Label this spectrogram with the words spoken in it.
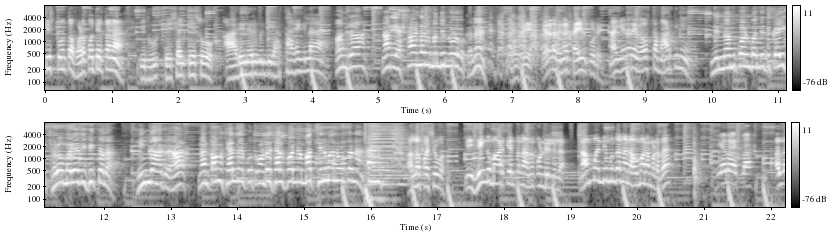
ಶಿಸ್ತು ಅಂತ ಹೊಡ್ಕೋತಿರ್ತಾನ? ಇದು ಸ್ಪೆಷಲ್ ಕೇಸು ಆರ್ಡಿನರಿ ಮಂದಿಗೆ ಅರ್ಥ ಆಗಂಗಿಲ್ಲ. ಅಂದ್ರ ನಾನು ಎಕ್ಸ್ಟ್ರಾರ್ಡಿನರಿ ಮಂದಿ ನೋಡ್ಬೇಕನ? ನೋಡ್ರಿ ಎರಡು ದಿನ ಟೈಮ್ ಕೊಡ್ರಿ. ನಾ ಏನಾರ ವ್ಯವಸ್ಥೆ ಮಾಡ್ತೀನಿ. ನಿನ್ನ ನಂಬ್ಕೊಂಡು ಬಂದಿದ್ದ ಕೈಗೆ ಚಲೋ ಮರ್ಯಾದೆ ಸಿಕ್ತಲ್ಲ ಹಿಂಗಾದ್ರ ನನ್ನ ತಮ್ಮ ಸೆಲ್ನಾಗ ಕೂತ್ಕೊಂಡು ಸೆಲ್ ಫೋನ್ ಮತ್ತೆ ಸಿನಿಮಾ ನೋಡ್ತಾನ. ಅಲ್ಲಪ್ಪ ಪಶು ನೀ ಹಿಂಗ್ ಮಾಡ್ತಿ ಅಂತ ನಾನು ಅನ್ಕೊಂಡಿರ್ಲಿಲ್ಲ. ನಮ್ಮ ಮಂದಿ ಮುಂದೆ ನಾನು ಅವಮಾನ ಮಾಡದ? ಏನಾಯ್ತಲ್ಲ ಅಲ್ಲ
